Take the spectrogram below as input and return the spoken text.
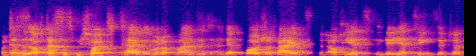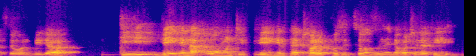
Und das ist auch das, was mich heutzutage immer noch wahnsinnig an der Branche reizt. Und auch jetzt in der jetzigen Situation wieder. Die Wege nach oben und die Wege in eine tolle Position sind in der Hotellerie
